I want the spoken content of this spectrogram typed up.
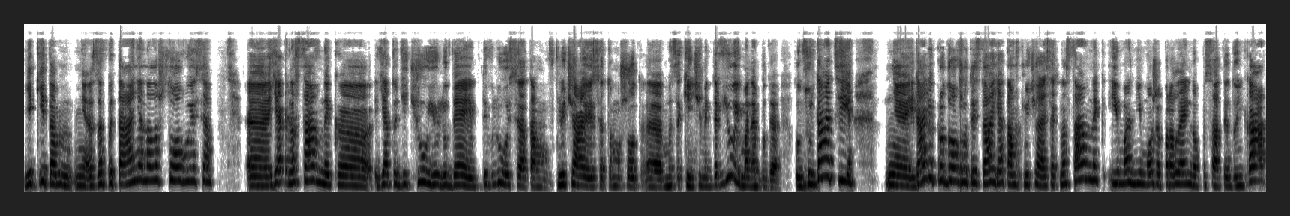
які там запитання налаштовуються. Е, як наставник, е, я тоді чую людей, дивлюся, там включаюся, тому що от, е, ми закінчимо інтерв'ю, і в мене буде консультації, е, і далі продовжуватись. Да? Я там включаюся як наставник, і мені може паралельно писати донька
